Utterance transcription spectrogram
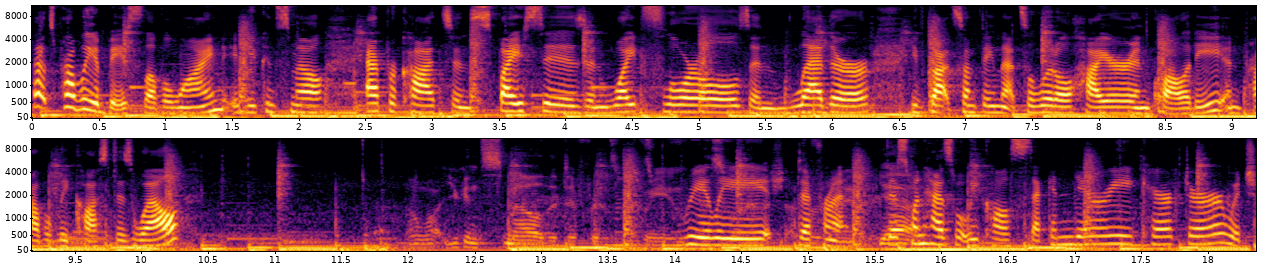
that's probably a base level wine. If you can smell apricots and spices and white florals and leather, you've got something that's a little higher in quality and probably cost as well. Oh, you can smell the difference between really this one and the Chateau different. Neuf. This one has what we call secondary character, which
